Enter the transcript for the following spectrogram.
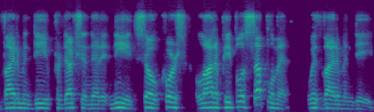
vitamin D production that it needs. So, of course, a lot of people supplement with vitamin D.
